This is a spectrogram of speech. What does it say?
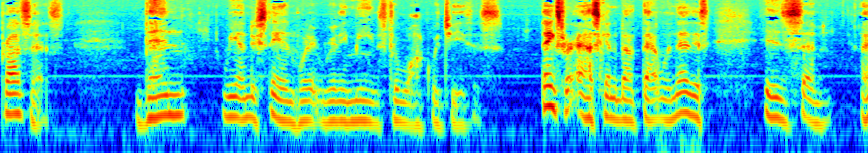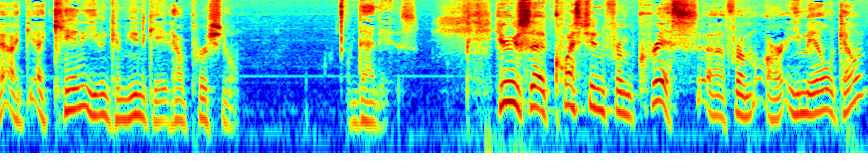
process, then we understand what it really means to walk with Jesus. Thanks for asking about that one. That is, is um, I, I, I can't even communicate how personal that is. Here's a question from Chris uh, from our email account.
